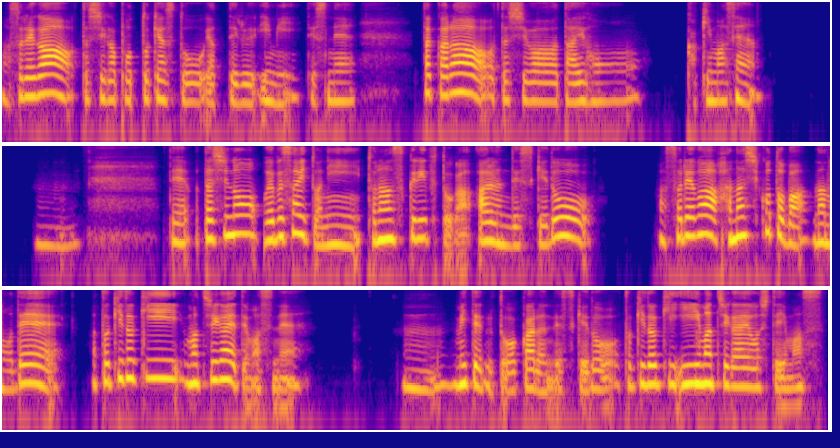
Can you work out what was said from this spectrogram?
まあ、それが私がポッドキャストをやってる意味ですね。だから私は台本を書きません。うん、で、私のウェブサイトにトランスクリプトがあるんですけど、まあ、それは話し言葉なので、まあ時々間違えてますね。うん、見てるとわかるんですけど、時々言い間違いをしています。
